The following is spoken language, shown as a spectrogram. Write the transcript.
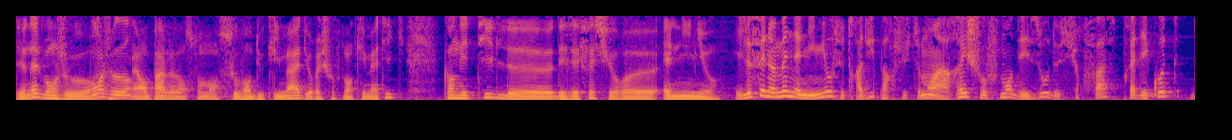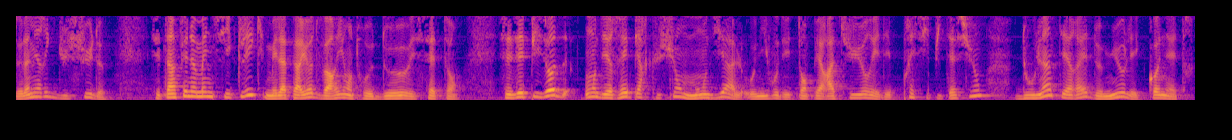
Lionel, bonjour. Bonjour. On parle en ce moment souvent du climat, du réchauffement climatique. Qu'en est-il des effets sur euh, El Niño? Et le phénomène El Niño se traduit par justement un réchauffement des eaux de surface près des côtes de l'Amérique du Sud. C'est un phénomène cyclique, mais la période varie entre 2 et 7 ans. Ces épisodes ont des répercussions mondiales au niveau des températures et des précipitations, d'où l'intérêt de mieux les connaître.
